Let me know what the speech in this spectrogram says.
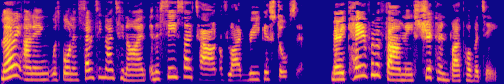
Mary Anning was born in 1799 in the seaside town of Lyme Regis, Dorset. Mary came from a family stricken by poverty.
